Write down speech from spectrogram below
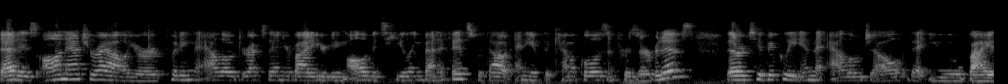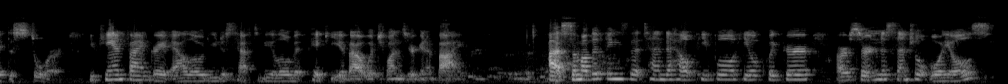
that is all natural. You're putting the aloe directly on your body. You're getting all of its healing benefits without any of the chemicals and preservatives that are typically in the aloe gel that you buy at the store. You can find great aloe. You just have to be a little bit picky about which ones you're going to buy. Uh, some other things that tend to help people heal quicker are certain essential oils.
